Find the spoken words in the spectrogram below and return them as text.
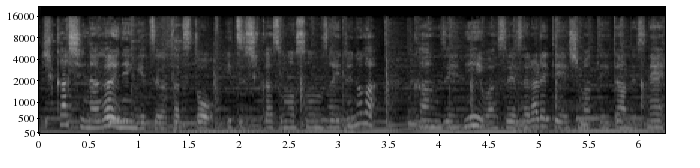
しかし長い年月が経つといつしかその存在というのが完全に忘れ去られてしまっていたんですね。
